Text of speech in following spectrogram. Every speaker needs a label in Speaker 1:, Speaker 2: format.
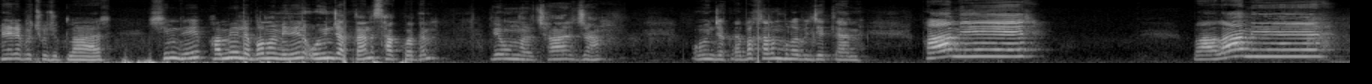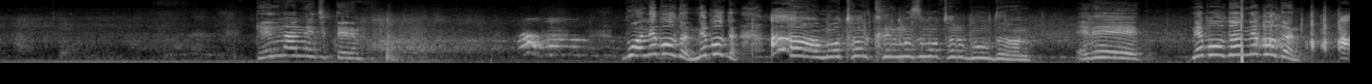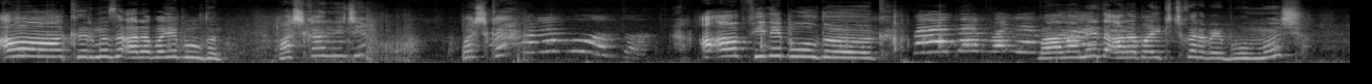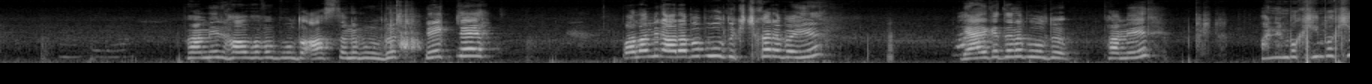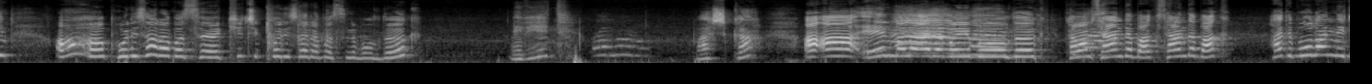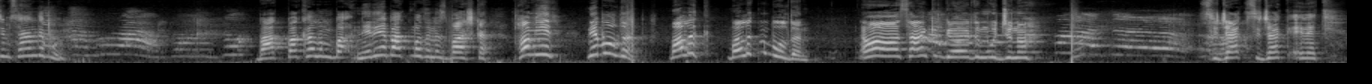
Speaker 1: Merhaba çocuklar. Şimdi Pamela Balamir'in oyuncaklarını sakladım. Ve onları çağıracağım. Oyuncaklar bakalım bulabilecekler mi? Pamir! Balamir! Gelin anneciklerim. Bu ne buldun? Ne buldun? Aa motor kırmızı motoru buldun. Evet. Ne buldun? Ne buldun? Aa kırmızı arabayı buldun. Başka anneciğim? Başka? Aa fili bulduk. Bağlamir de arabayı küçük arabayı bulmuş. Pamir hav hava buldu, aslanı buldu. Bekle. Balamir araba buldu, küçük arabayı. Gergedanı buldu Pamir. Annem bakayım bakayım. Aa polis arabası. Küçük polis arabasını bulduk. Evet. Başka? Aa elmalı arabayı bulduk. Tamam sen de bak sen de bak. Hadi bul anneciğim sen de bul. Bak bakalım ba- nereye bakmadınız başka? Pamir ne buldun? Balık. Balık mı buldun? Aa sanki gördüm ucunu. Sıcak sıcak evet.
